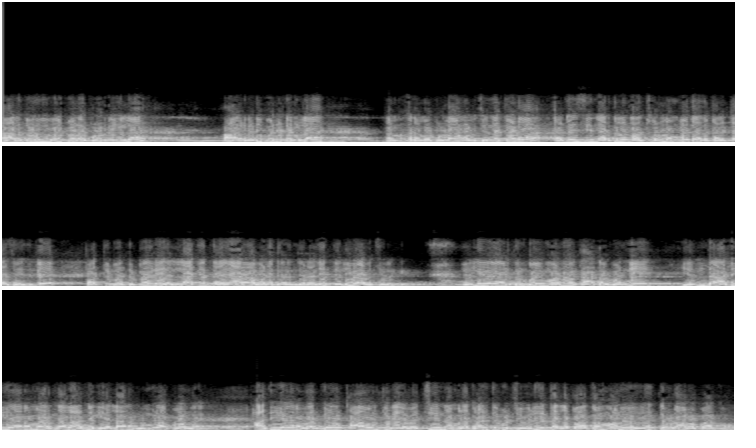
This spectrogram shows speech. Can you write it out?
நாலு தொகுதி வேட்பாளர் போடுறீங்களா ஆள் ரெடி பண்ணிட்டோம்ல? நம்ம நம்ம புள்ளாங்குளம் சின்னத்தோட கடைசி நேரத்துல நான் சொல்லும் போது அதை கரெக்டா செய்துட்டு பத்து பத்து பேர் எல்லாத்தையும் தயாரா வழக்கறிஞரானே தெளிவா வச்சிருக்கு. தெளிவா எடுத்துன்னு போய் மனுவை தாக்கல் பண்ணி எந்த அதிகாரமா இருந்தாலும் அன்னைக்கு எல்லாரும் கும்பலா போங்க. அதிகார வர்க்கம் காவல்துறையை வச்சு நம்மளை கழுத்தை பிடிச்சு வெளியே தள்ள பார்க்கும் மனுவை ஏற்க விடாம பார்க்கும்.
